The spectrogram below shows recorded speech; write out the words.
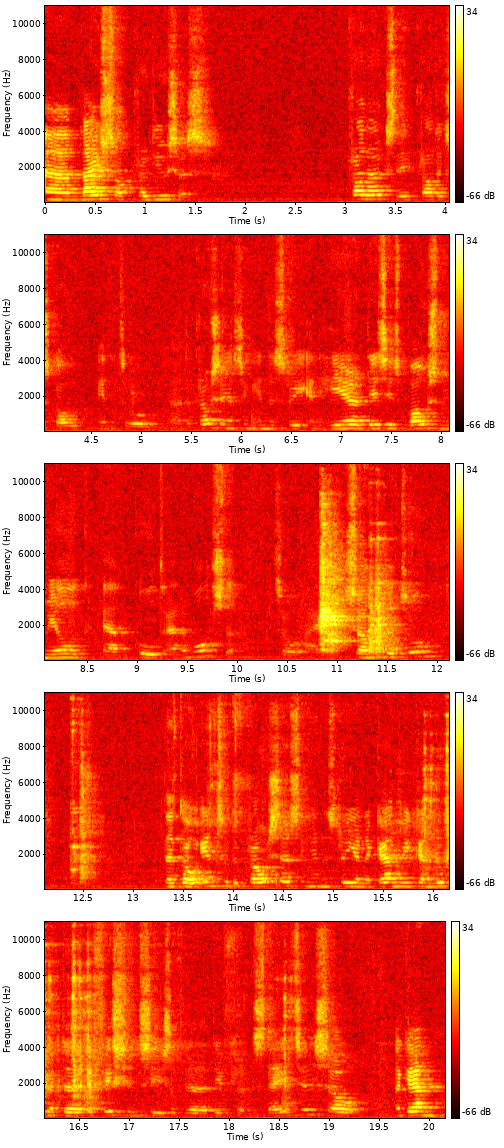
Um, livestock produces products. The products go into uh, the processing industry, and here this is both milk and culled animals. So I summed the two that go into the processing industry. And again, we can look at the efficiencies of the different stages. So again,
